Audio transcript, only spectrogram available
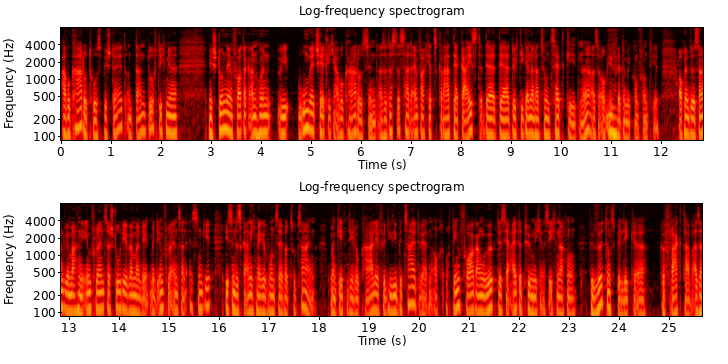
Avocado-Toast bestellt und dann durfte ich mir eine Stunde im Vortrag anholen, wie umweltschädlich Avocados sind. Also das ist halt einfach jetzt gerade der Geist, der, der durch die Generation Z geht. Ne? Also auch ja. ich werde damit konfrontiert. Auch interessant, wir machen eine Influencer-Studie, wenn man mit Influencern essen geht, die sind es gar nicht mehr gewohnt, selber zu zahlen. Man geht in die Lokale, für die sie bezahlt werden. Auch, auch dem Vorgang wirkt es sehr altertümlich, als ich nach einem Bewirtungsbeleg äh, gefragt habe. Also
